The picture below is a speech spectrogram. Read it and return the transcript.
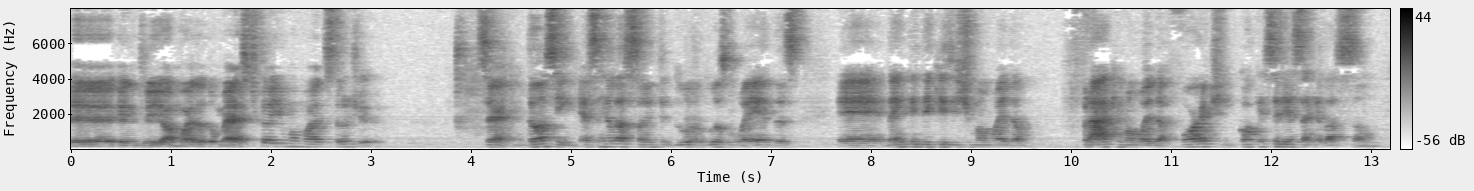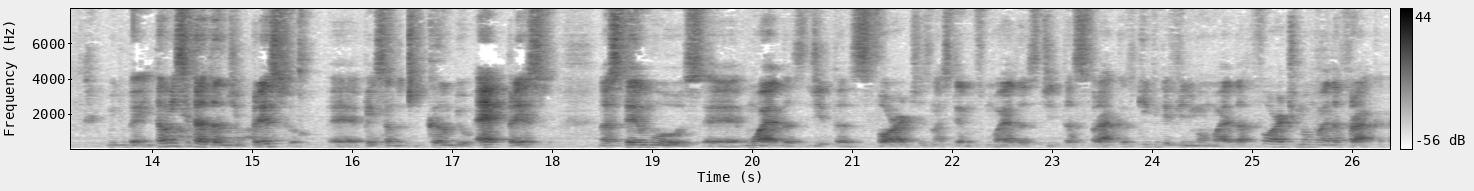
é, entre a moeda doméstica e uma moeda estrangeira. Certo. Então, assim, essa relação entre duas, duas moedas é, dá a entender que existe uma moeda fraca e uma moeda forte, qual que seria essa relação? Muito bem. Então, em se tratando de preço, é, pensando que câmbio é preço, nós temos é, moedas ditas fortes, nós temos moedas ditas fracas. O que, que define uma moeda forte e uma moeda fraca?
